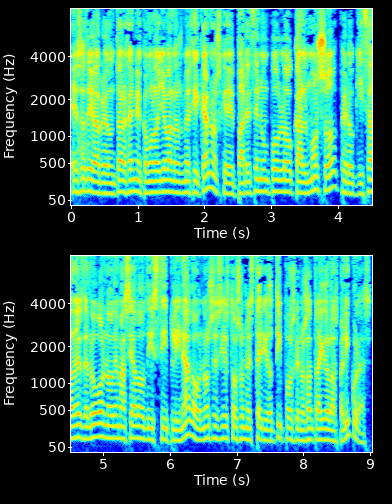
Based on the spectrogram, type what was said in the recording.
Eso te iba a preguntar, Jaime, ¿cómo lo llevan los mexicanos? Que parecen un pueblo calmoso, pero quizá desde luego no demasiado disciplinado. No sé si estos son estereotipos que nos han traído las películas.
